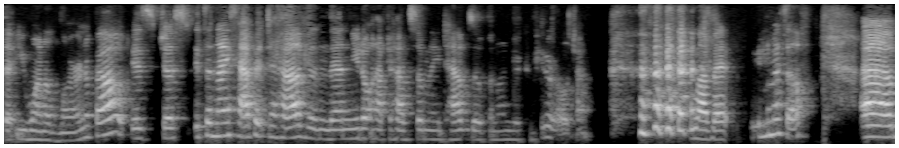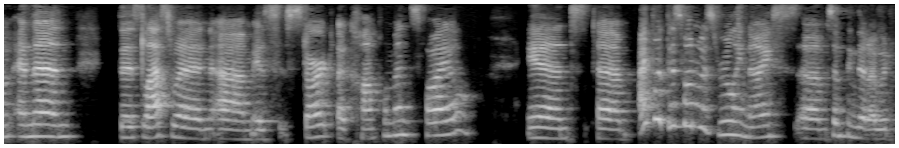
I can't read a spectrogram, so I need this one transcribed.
that you want to learn about is just, it's a nice habit to have. And then you don't have to have so many tabs open on your computer all the time. Love it. Even myself. Um, and then this last one um, is start a compliments file. And um, I thought this one was really nice, um, something that I would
